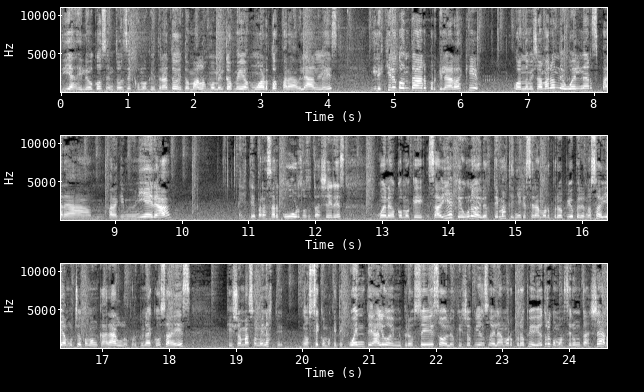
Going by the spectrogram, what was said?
días de locos, entonces como que trato de tomar los momentos medios muertos para hablarles y les quiero contar, porque la verdad es que cuando me llamaron de Wellners para, para que me uniera, este, para hacer cursos o talleres, bueno, como que sabía que uno de los temas tenía que ser amor propio, pero no sabía mucho cómo encararlo, porque una cosa es que yo más o menos te, no sé, como que te cuente algo de mi proceso o lo que yo pienso del amor propio y otro como hacer un taller.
